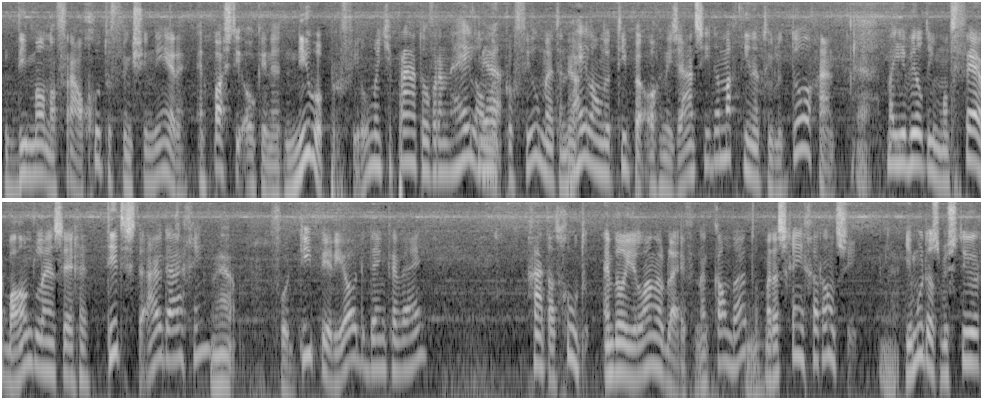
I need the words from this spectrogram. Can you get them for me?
die man of vrouw goed te functioneren en past die ook in het nieuwe profiel, want je praat over een heel ander profiel met een ja. heel ander type organisatie, dan mag die natuurlijk doorgaan. Ja. Maar je wilt iemand ver behandelen en zeggen, dit is de uitdaging. Voor die periode denken wij, Gaat dat goed en wil je langer blijven, dan kan dat. Maar dat is geen garantie. Je moet als bestuur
